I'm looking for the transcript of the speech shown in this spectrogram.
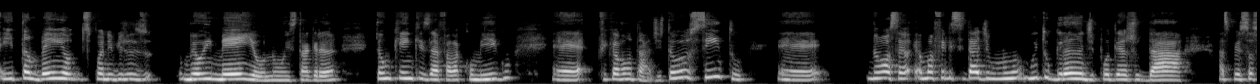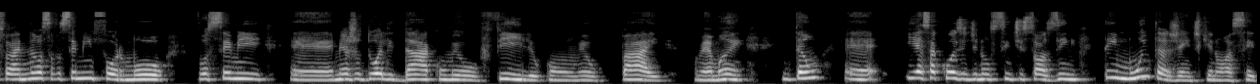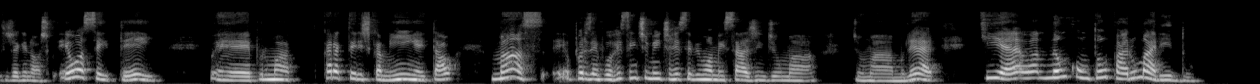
e também eu disponibilizo o meu e-mail no Instagram. Então, quem quiser falar comigo, é, fica à vontade. Então, eu sinto, é, nossa, é uma felicidade mu muito grande poder ajudar as pessoas falarem, nossa, você me informou, você me, é, me ajudou a lidar com meu filho, com meu pai, com minha mãe. Então, é, e essa coisa de não se sentir sozinho, tem muita gente que não aceita o diagnóstico. Eu aceitei é, por uma característica minha e tal, mas, eu, por exemplo, recentemente recebi uma mensagem de uma, de uma mulher que ela não contou para o marido.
